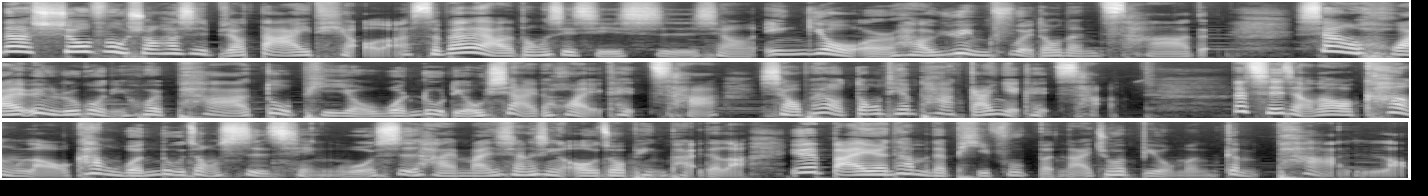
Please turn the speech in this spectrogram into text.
那修复霜它是比较大一条啦 s a b e l i a 的东西其实像婴幼儿还有孕妇也都能擦的。像怀孕，如果你会怕肚皮有纹路留下来的话，也可以擦。小朋友冬天怕干也可以擦。那其实讲到抗老、抗纹路这种事情，我是还蛮相信欧洲品牌的啦，因为白人他们的皮肤本来就会比我们更怕老。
